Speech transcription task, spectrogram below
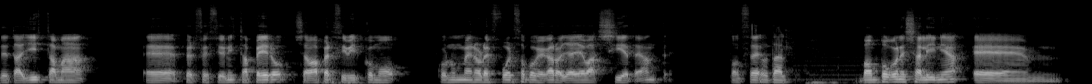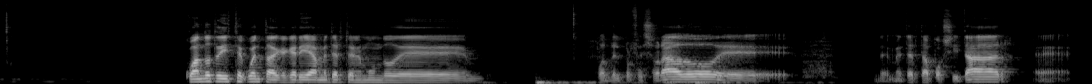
detallista, más eh, perfeccionista, pero se va a percibir como con un menor esfuerzo porque, claro, ya lleva siete antes. Entonces, va un poco en esa línea. Eh, ¿Cuándo te diste cuenta de que querías meterte en el mundo de, pues, del profesorado, de, meterte a positar? Eh,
